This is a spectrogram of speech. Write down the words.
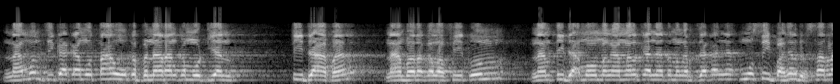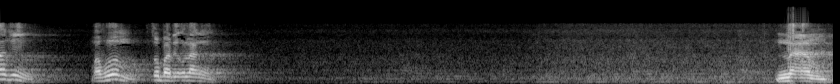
Namun jika kamu tahu kebenaran kemudian tidak apa? Nah, barakallahu fikum nam tidak mau mengamalkannya atau mengerjakannya, musibahnya lebih besar lagi. Mahfum? Coba diulangi. Naam.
